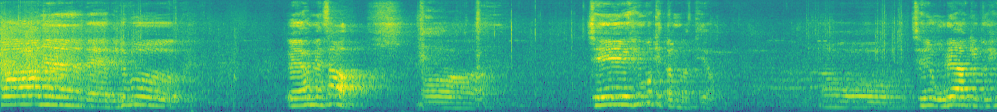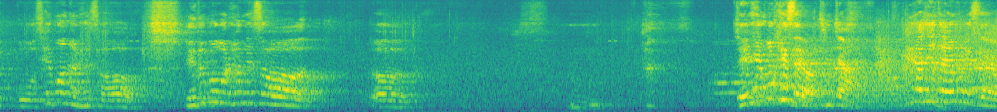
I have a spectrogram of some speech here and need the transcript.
저는 네, 레드북을 하면서 어, 제일 행복했던 것 같아요. 어, 제일 오래 하기도 했고 세 번을 해서 레드북을 하면서 어, 음, 제일 행복했어요, 진짜. 진짜 진짜 행복했어요.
